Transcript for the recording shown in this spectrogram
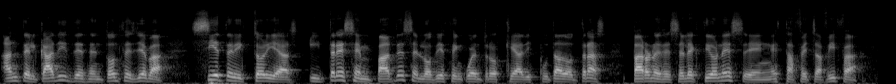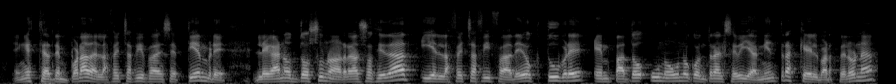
ante el Cádiz. Desde entonces lleva 7 victorias y 3 empates en los 10 encuentros que ha disputado tras parones de selecciones en esta fecha FIFA. En esta temporada, en la fecha FIFA de septiembre, le ganó 2-1 a la Real Sociedad y en la fecha FIFA de octubre empató 1-1 contra el Sevilla, mientras que el Barcelona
